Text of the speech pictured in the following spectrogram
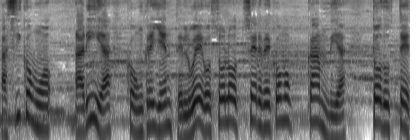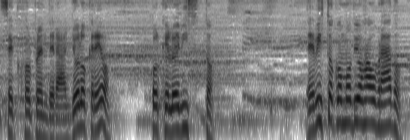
así como haría con un creyente. Luego solo observe cómo cambia. Todo usted se sorprenderá. Yo lo creo, porque lo he visto. He visto cómo Dios ha obrado.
